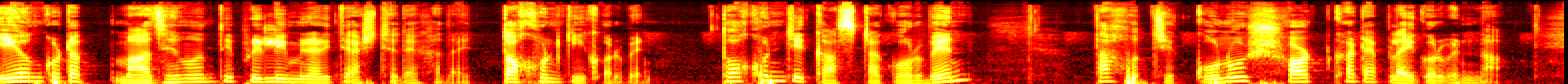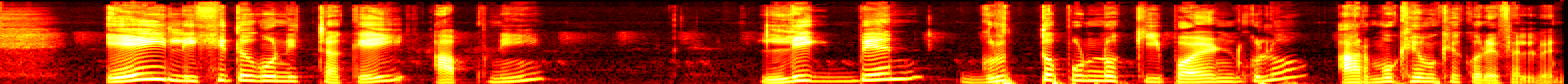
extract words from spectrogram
এই অঙ্কটা মাঝে মধ্যে প্রিলিমিনারিতে আসতে দেখা দেয়। তখন কি করবেন? তখন যে কাজটা করবেন, তা হচ্ছে কোনো শর্টকাট অ্যাপ্লাই করবেন না। এই লিখিত গণিতটাকেই আপনি লিখবেন গুরুত্বপূর্ণ কি পয়েন্টগুলো আর মুখে মুখে করে ফেলবেন।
